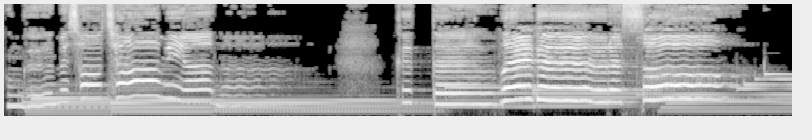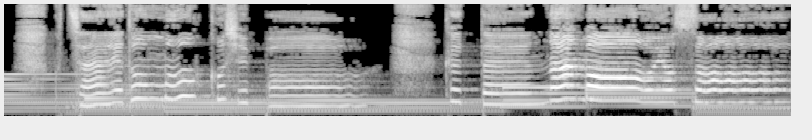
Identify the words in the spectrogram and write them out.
궁금해서 잠이 안 와. 그때 왜 그랬어? 구차해도 묻고 싶어. 그때 난 뭐였어?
